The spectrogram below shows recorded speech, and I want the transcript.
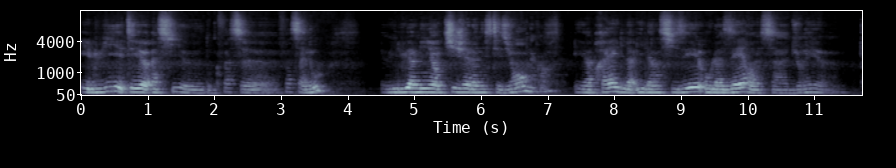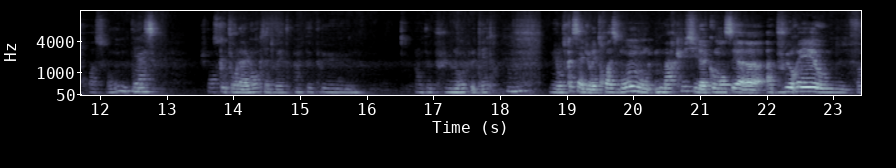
Et lui était euh, assis euh, donc face, face à nous. Il lui a mis un petit gel anesthésiant. Et après, il a, il a incisé au laser, ça a duré 3 secondes. Ouais. Je pense que pour la langue, ça doit être un peu plus, un peu plus long peut-être. Mhm. Mais en tout cas, ça a duré 3 secondes. Donc Marcus, il a commencé à, à pleurer au, enfin,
